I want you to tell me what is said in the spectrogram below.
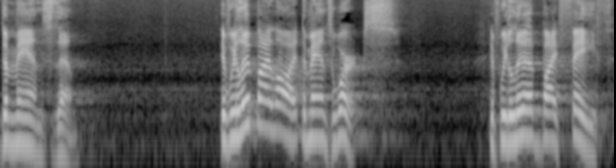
demands them. If we live by law, it demands works. If we live by faith,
